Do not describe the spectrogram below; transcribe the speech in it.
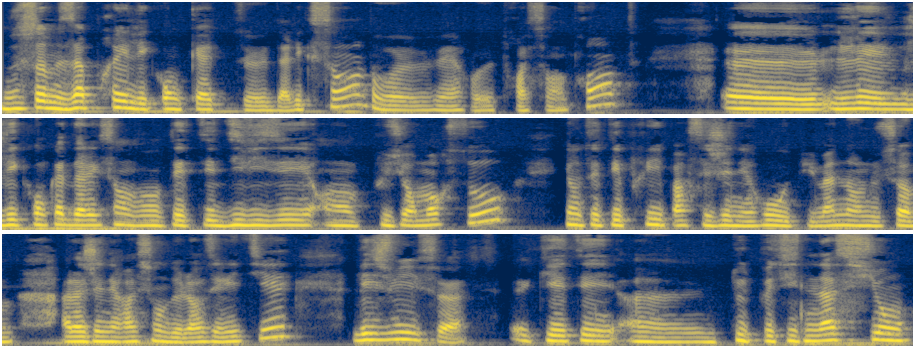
Nous sommes après les conquêtes d'Alexandre vers 330 euh, les, les, conquêtes d'Alexandre ont été divisées en plusieurs morceaux qui ont été pris par ses généraux. Et puis maintenant nous sommes à la génération de leurs héritiers. Les Juifs, euh, qui étaient une toute petite nation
